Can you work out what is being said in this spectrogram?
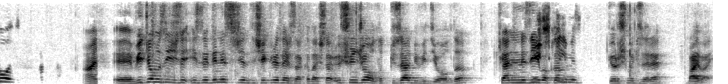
Oyun. Aynen. Ee, videomuzu izle- izlediğiniz için teşekkür ederiz arkadaşlar. Üçüncü olduk. Güzel bir video oldu. Kendinize iyi bakın. Görüşmek üzere. Bay bay.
